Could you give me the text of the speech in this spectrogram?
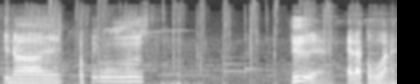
อยู่ไหนอัปติอูสชื่อแต่ละตัวนะ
